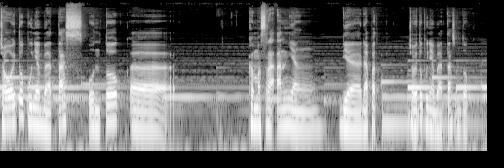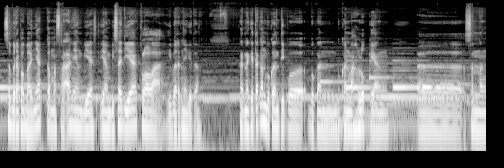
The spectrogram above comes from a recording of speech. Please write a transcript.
cowok itu punya batas untuk uh, kemesraan yang dia dapat. Cowok itu punya batas untuk seberapa banyak kemesraan yang bias yang bisa dia kelola, ibaratnya gitu. Karena kita kan bukan tipe bukan bukan makhluk yang uh, seneng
